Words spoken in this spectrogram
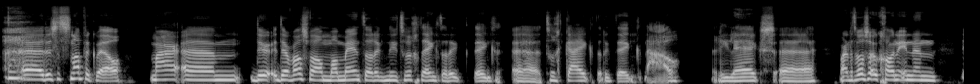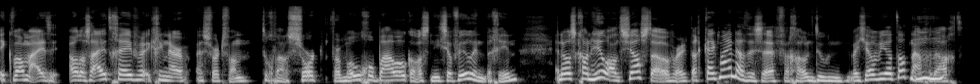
Eh, dus dat snap ik wel. Maar ehm, er, er was wel een moment dat ik nu terugdenk, dat ik denk, eh, terugkijk, dat ik denk, nou, relax. maar dat was ook gewoon in een, ik kwam uit alles uitgeven. Ik ging naar een soort van, toch wel een soort vermogen opbouwen, ook al was het niet zoveel in het begin. En daar was ik gewoon heel enthousiast over. Ik dacht, kijk mij dat eens even gewoon doen. Weet je wel, wie had dat nou Mhm. gedacht?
